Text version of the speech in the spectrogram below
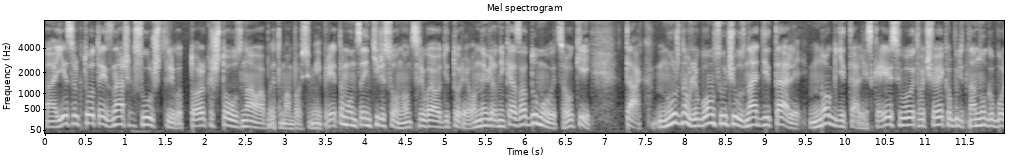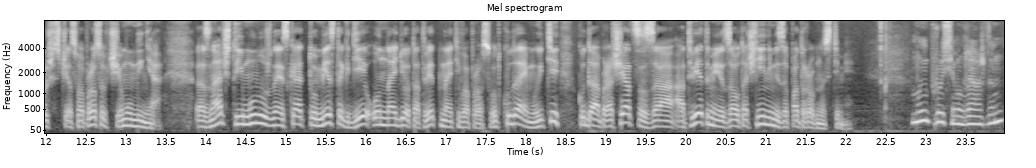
а, если кто-то из наших слушателей вот только что узнал об этом, обо всем, и при этом он заинтересован, он целевая аудитория, он наверняка задумывается, окей, так, нужно в любом случае узнать деталей, много деталей. Скорее всего, у этого человека будет намного больше сейчас вопросов, чем у меня. Значит, ему нужно искать то место, где он найдет ответы на эти вопросы. Вот куда ему идти, куда обращаться за ответами, за уточнениями, за подробностями. Мы просим граждан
